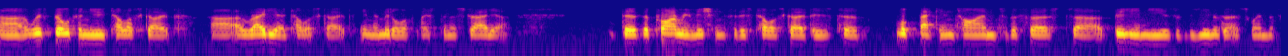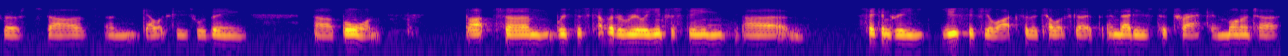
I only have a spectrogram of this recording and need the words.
Uh, we've built a new telescope, uh, a radio telescope, in the middle of Western Australia. The the primary mission for this telescope is to look back in time to the first uh, billion years of the universe when the first stars and galaxies were being uh, born. But um, we've discovered a really interesting uh, secondary use, if you like, for the telescope, and that is to track and monitor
